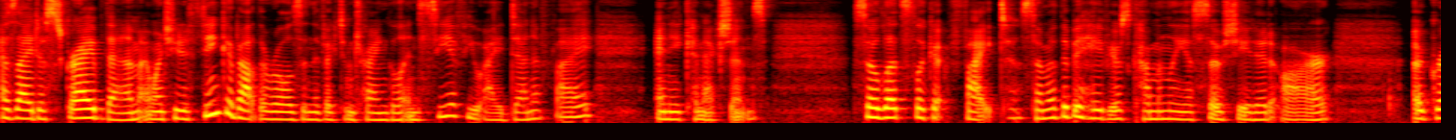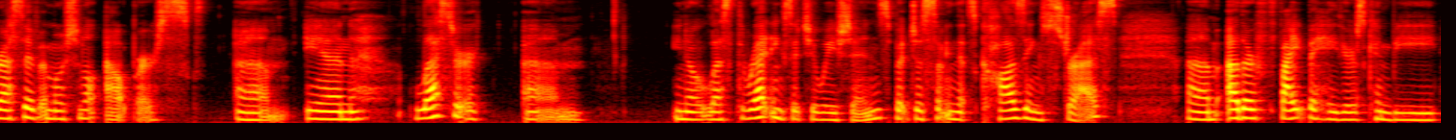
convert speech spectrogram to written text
As I describe them, I want you to think about the roles in the victim triangle and see if you identify any connections. So let's look at fight. Some of the behaviors commonly associated are aggressive emotional outbursts. Um, in lesser um, you know, less threatening situations, but just something that's causing stress. Um, other fight behaviors can be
